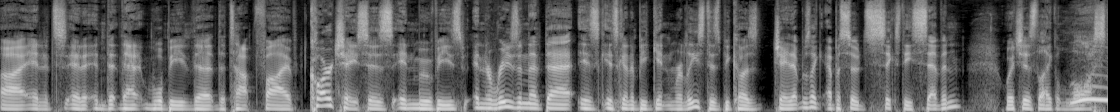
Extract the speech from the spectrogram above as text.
uh, and it's and, and th- that will be the the top five car chases in movies. And the reason that that is is going to be getting released is because Jay, that was like episode sixty seven, which is like lost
